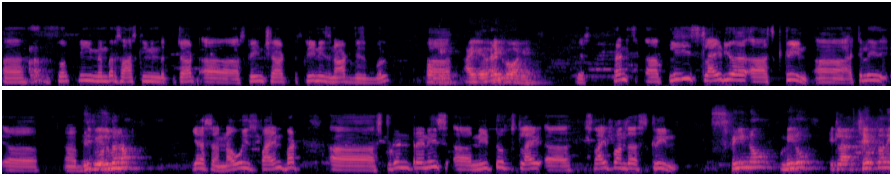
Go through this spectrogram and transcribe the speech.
Uh, Hello? so many members asking in the chat, uh, screenshot, screen is not visible. okay, Uh, I, I go again. yes. Friends, uh, please slide your uh, screen. Uh, actually, uh, uh, Is it before visible the- now? Yes, sir. Now is fine, but uh, student trainees uh, need to slide, uh, swipe on the screen. Screen మీరు ఇట్లా చేత్తోని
